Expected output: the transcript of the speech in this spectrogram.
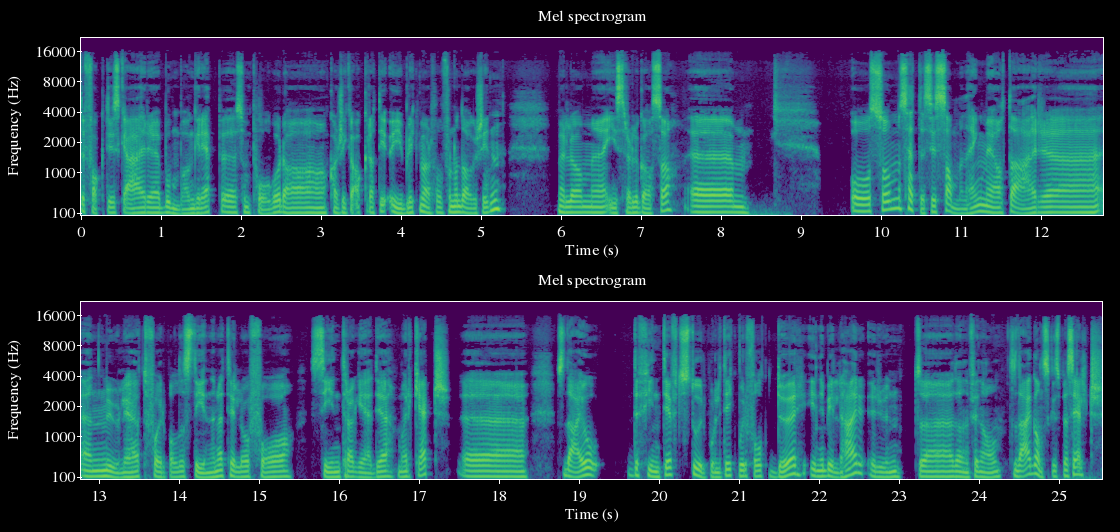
det faktisk er bombeangrep uh, som pågår da, kanskje ikke akkurat i øyeblikk, men i hvert fall for noen dager siden, mellom Israel og Gaza. Eh, og som settes i sammenheng med at det er en mulighet for palestinerne til å få sin tragedie markert. Eh, så det er jo definitivt storpolitikk hvor folk dør inne i bildet her rundt eh, denne finalen. Så det er ganske spesielt.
